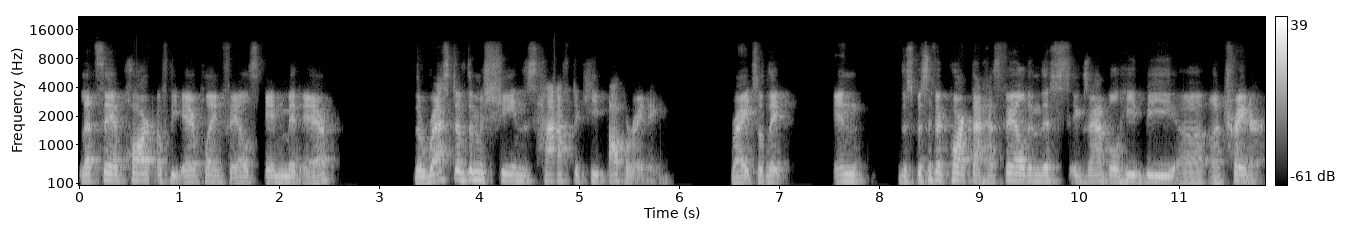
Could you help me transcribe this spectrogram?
let's say a part of the airplane fails in midair, the rest of the machines have to keep operating, right? So they in the specific part that has failed in this example, he'd be a, a traitor.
